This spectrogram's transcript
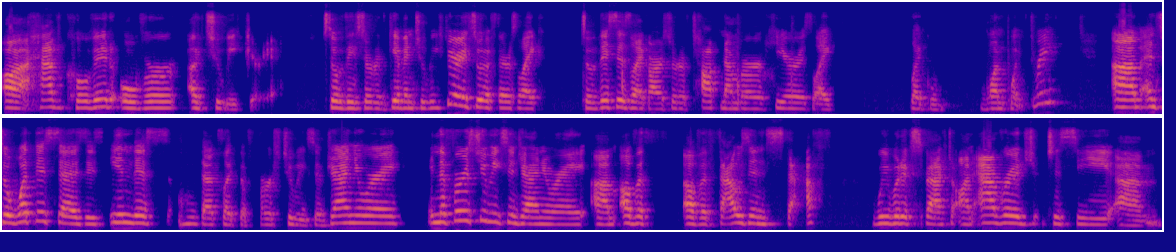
uh, have COVID over a two week period. So they sort of given two week period. So if there's like, so this is like our sort of top number here is like, like 1.3. Um, and so what this says is in this, that's like the first two weeks of January. In the first two weeks in January, um, of a of a thousand staff, we would expect on average to see um,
